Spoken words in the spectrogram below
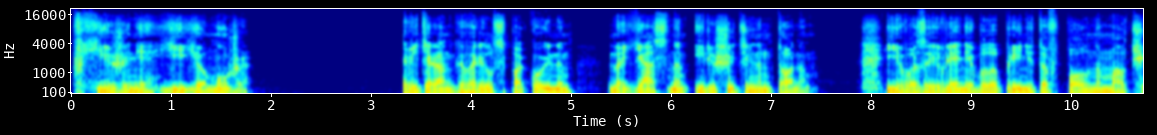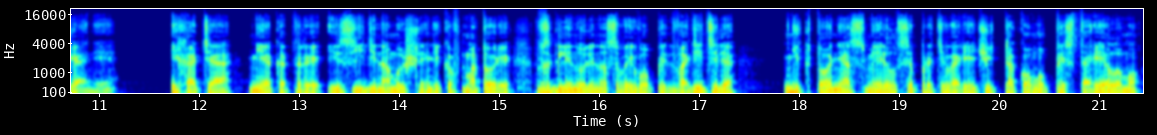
в хижине ее мужа. Ветеран говорил спокойным, но ясным и решительным тоном. Его заявление было принято в полном молчании. И хотя некоторые из единомышленников Мотори взглянули на своего предводителя – Никто не осмелился противоречить такому престарелому,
